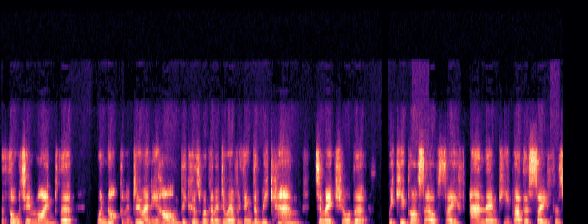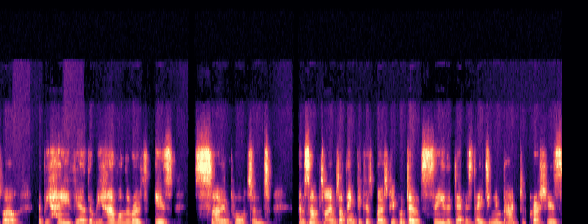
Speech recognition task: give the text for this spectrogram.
the thought in mind that we're not going to do any harm because we're going to do everything that we can to make sure that we keep ourselves safe and then keep others safe as well. The behaviour that we have on the roads is so important. And sometimes I think because most people don't see the devastating impact of crashes,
